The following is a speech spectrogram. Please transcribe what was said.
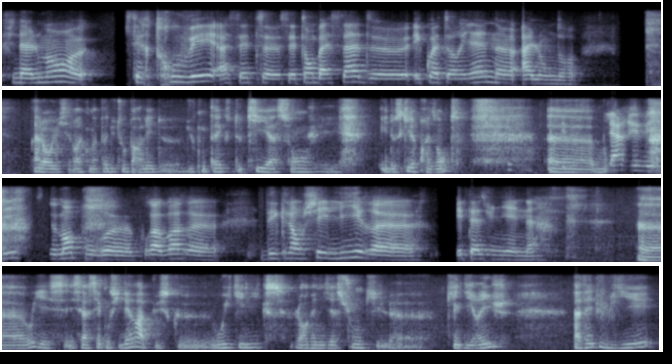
finalement s'est retrouvé à cette, cette ambassade équatorienne à Londres? Alors oui, c'est vrai qu'on n'a pas du tout parlé du contexte de qui est Assange et, de ce qu'il représente. Il a révélé justement pour, pour avoir déclenché l'IR états-unienne. Euh, oui, c'est assez considérable, puisque Wikileaks, l'organisation euh, qu'il dirige, avait publié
